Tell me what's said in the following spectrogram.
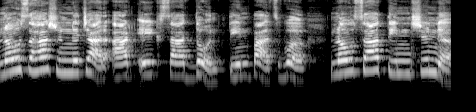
नऊ सहा शून्य चार आठ एक सात दोन तीन पाच व नऊ सहा तीन शून्य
